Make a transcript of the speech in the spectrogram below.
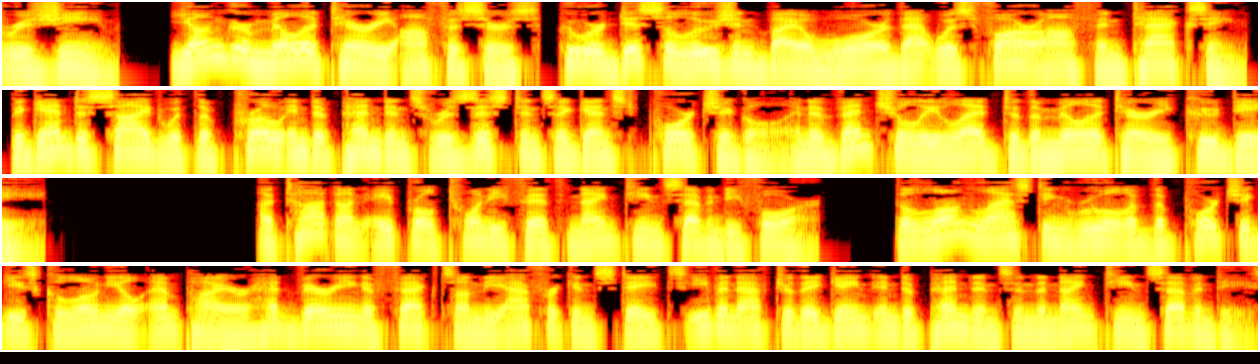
regime. Younger military officers, who were disillusioned by a war that was far off and taxing, began to side with the pro-independence resistance against Portugal and eventually led to the military coup d'état on April 25, 1974. The long-lasting rule of the Portuguese colonial empire had varying effects on the African states even after they gained independence in the 1970s.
